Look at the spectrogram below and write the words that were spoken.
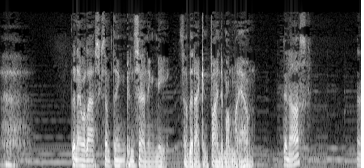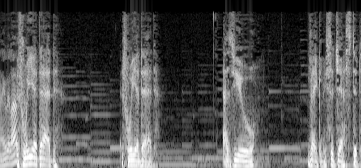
Then I will ask something concerning me, so that I can find him on my own. Then ask, and I will answer. If we are dead, if we are dead, as you vaguely suggested.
